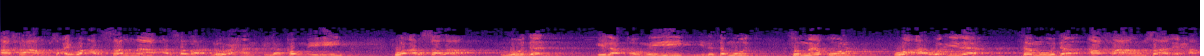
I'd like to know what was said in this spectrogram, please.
أخاهم أي وأرسلنا أرسل نوحا إلى قومه وأرسل هودا إلى قومه إلى ثمود. ثم يقول وإلى ثمود أخاهم صالحا.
